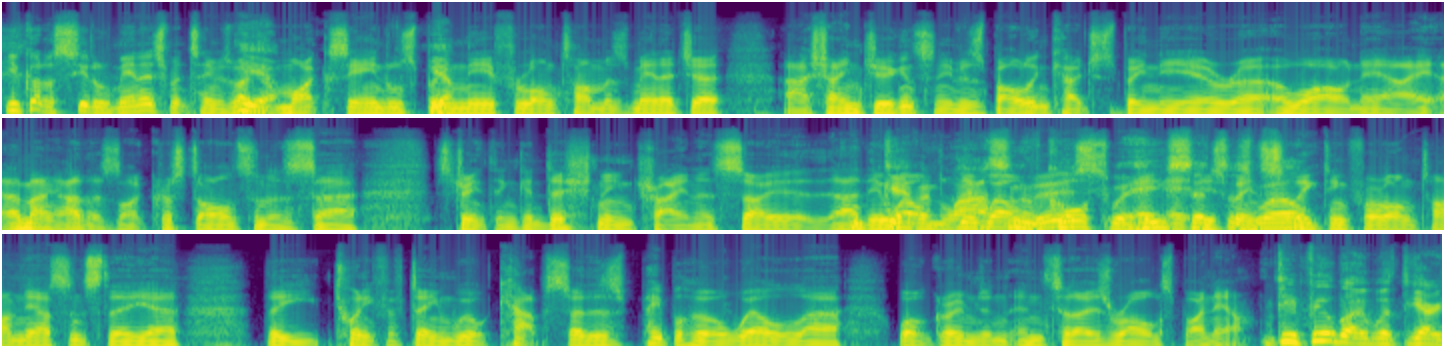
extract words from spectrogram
you've got a settled management team as well. Yeah. Mike Sandle's been yep. there for a long time as manager. Uh, Shane Jurgensen, even as bowling coach, has been there uh, a while now, among others like Chris Donaldson as uh, strength and conditioning trainer. So uh, they're Gavin well, Larsen, they're well of course, where he a- sits has been well. selecting for a long time now since the uh, the 2015 World Cup. So there's people who are well uh, well groomed in, into those roles by now. Do you feel though with Gary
